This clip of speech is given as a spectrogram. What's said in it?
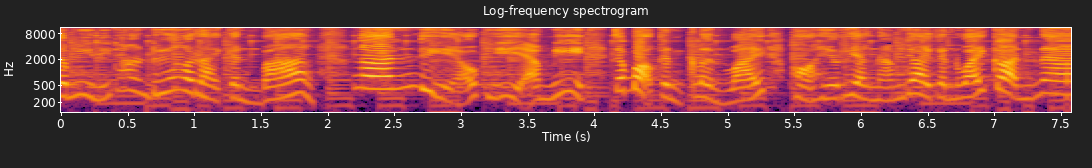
จะมีนิทานเรื่องอะไรกันบ้างงั้นเดี๋ยวพี่แยมมี่จะบอกกันเกริ่นไว้ พอให้เรียงน้ำย่อยกันไว้ก่อนนะ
